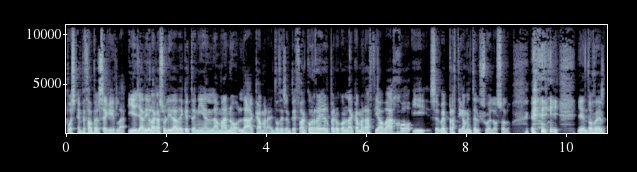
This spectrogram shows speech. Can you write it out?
Pues empezó a perseguirla y ella dio la casualidad de que tenía en la mano la cámara. Entonces empezó a correr, pero con la cámara hacia abajo y se ve prácticamente el suelo solo. y entonces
